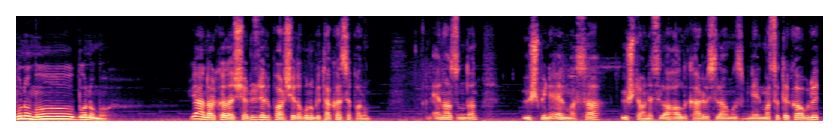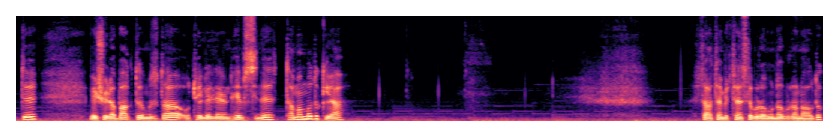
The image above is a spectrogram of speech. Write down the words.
Bunu mu bunu mu? Yani arkadaşlar 150 parçaya da bunu bir takas yapalım. En azından 3000 elmasa 3 tane silah aldık. Harbi silahımız 1000 elmasa tekabül etti. Ve şöyle baktığımızda otellelerin hepsini tamamladık ya. Zaten bir tanesi de burada, bunu da buradan aldık.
